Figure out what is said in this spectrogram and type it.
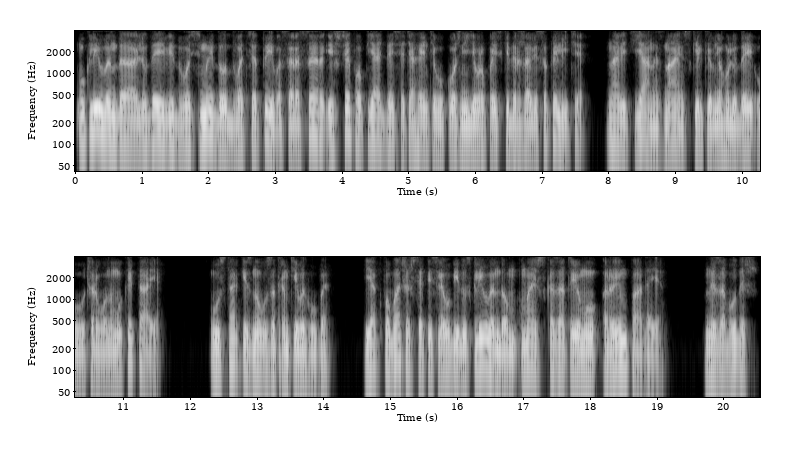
У Клівленда людей від 8 до 20 в СРСР і ще по 5-10 агентів у кожній європейській державі сателіті. Навіть я не знаю, скільки в нього людей у Червоному Китаї. У Старкі знову затремтіли губи. Як побачишся після обіду з Клівлендом, маєш сказати йому Рим падає. Не забудеш?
